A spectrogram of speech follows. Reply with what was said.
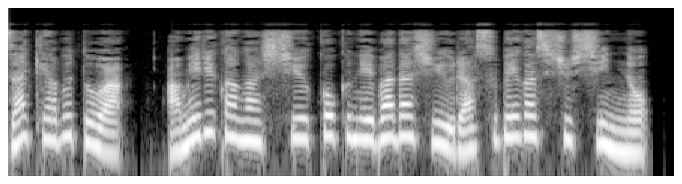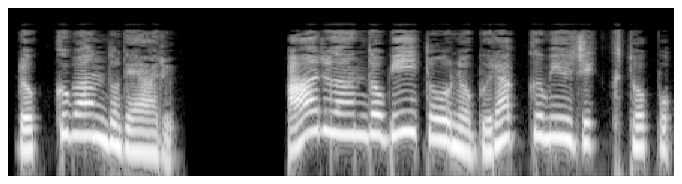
ザ・キャブとは、アメリカ合衆国ネバダ州ラスベガス出身のロックバンドである。R&B 等のブラックミュージックとポッ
